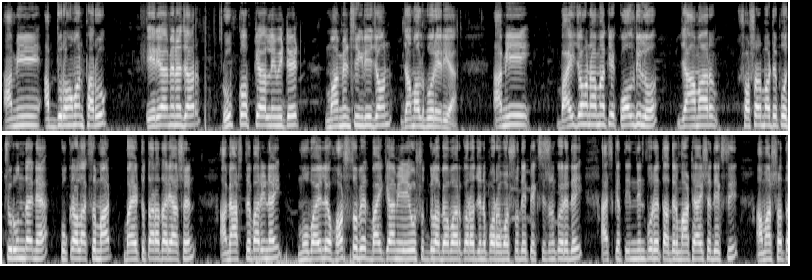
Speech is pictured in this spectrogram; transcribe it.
আমি আব্দুর রহমান ফারুক এরিয়া ম্যানেজার রূপকপ care limited Mymensingh region Jamalpur area. আমি ভাই যখন আমাকে কল দিল যে আমার শশার মাঠে প্রচুর উন্দায় না কুকরা লাগছে মাঠ বা একটু তাড়াতাড়ি আসেন। আমি আসতে পারি নাই, মোবাইলে হোয়াটসঅ্যাপের বাইকে আমি এই ওষুধগুলো ব্যবহার করার জন্য পরামর্শ দিই প্রেসক্রিপশন করে দেই। আজকে তিন দিন পরে তাদের মাঠে এসে দেখছি। আমার সাথে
